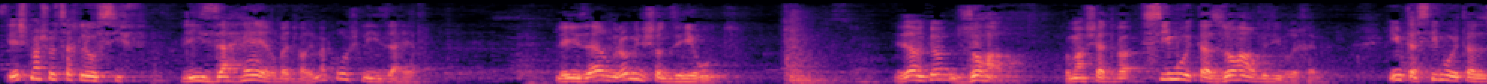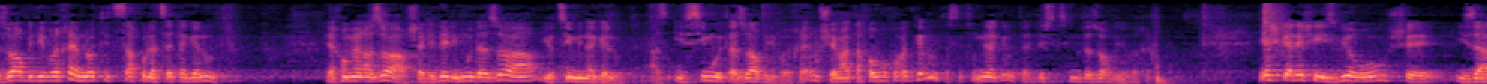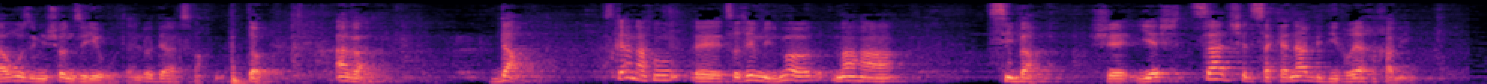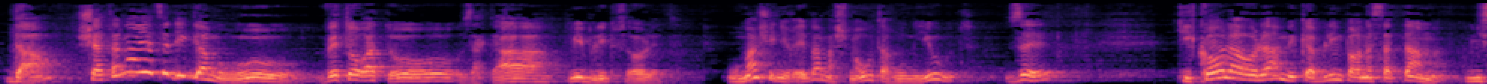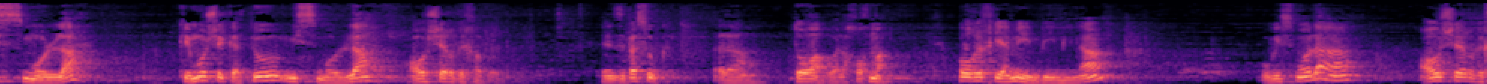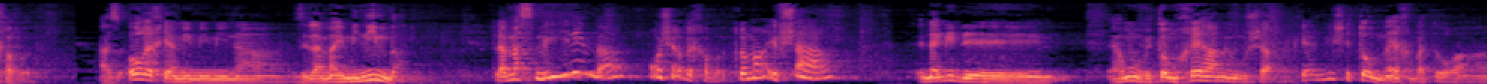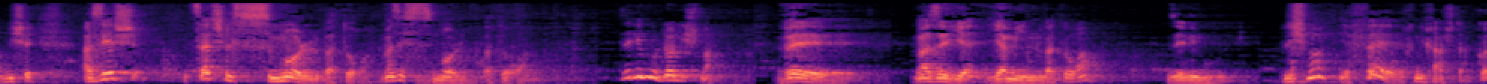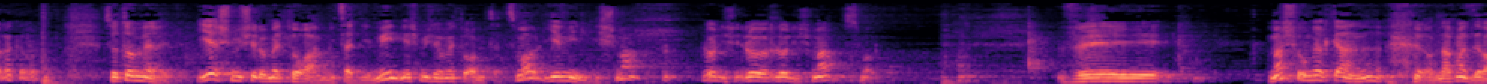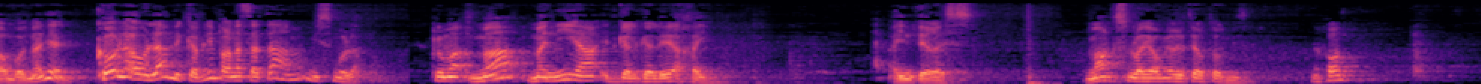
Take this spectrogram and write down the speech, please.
יש משהו שצריך להוסיף, להיזהר בדברים. מה פירוש להיזהר? להיזהר לא מלשון זהירות. להיזהר מלשון זוהר. כלומר, שהדבר, שימו את הזוהר בדבריכם. אם תשימו את הזוהר בדבריכם, לא תצטרכו לצאת לגלות. איך אומר הזוהר? שעל ידי לימוד הזוהר יוצאים מן הגלות. אז שימו את הזוהר בדבריכם, שמא תחובו חובת גלות, אז תצאו מן הגלות על ידי שתשימו את הזוהר בדבריכם. יש כאלה שהסבירו שיזהרו זה מלשון זהירות, אני לא יודע על סמך. טוב, אבל, דע, אז כאן אנחנו uh, צריכים ללמוד מה הסיבה שיש צד של סכנה בדברי החכמים. דע שהתנא היה צדיק גמור ותורתו זכה מבלי פסולת. ומה שנראה בה משמעות הרומיות זה כי כל העולם מקבלים פרנסתם משמאלה, כמו שכתוב משמאלה עושר וכבוד. כן, זה פסוק על התורה או על החוכמה. אורך ימים בימינה ובשמאלה עושר וכבוד. אז אורך ימים מימינה זה למה האמינים בה, למה שמאילים בה עושר וכבוד. כלומר אפשר, נגיד, אה, אמרו ותומכיה מאושר, כן? מי שתומך בתורה, מי ש... אז יש צד של שמאל בתורה. מה זה שמאל בתורה? זה לימוד לא לשמה. ומה זה ימין בתורה? זה לימוד לשמה, יפה, איך ניחשת, כל הכבוד. זאת אומרת, יש מי שלומד תורה מצד ימין, יש מי שלומד תורה מצד שמאל, ימין לשמה, לא, לא, לא לשמה, שמאל. ומה שהוא אומר כאן, רב נחמן זה דבר מאוד מעניין, כל העולם מקבלים פרנסתם משמאלה. כלומר, מה מניע את גלגלי החיים? האינטרס. מרקס לא היה אומר יותר טוב מזה, נכון?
